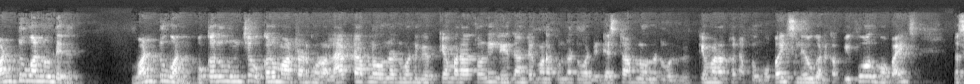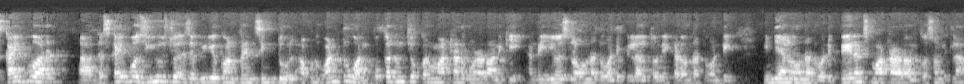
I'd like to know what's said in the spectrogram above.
one to one ఉండేది. వన్ టు వన్ ఒకరు నుంచి ఒకరు మాట్లాడుకోవడం. ల్యాప్టాప్లో ఉన్నటువంటి వెబ్ కెమెరాతోని లేదంటే మనకు ఉన్నటువంటి డెస్క్టాప్లో ఉన్నటువంటి వెబ్ కెమెరాతోని అప్పుడు మొబైల్స్ లేవు కనుక before mobiles the Skype or the Skype was use as a video conferencing tool అప్పుడు వన్ టు వన్ ఒకరి నుంచి ఒకరు మాట్లాడుకోవడానికి అంటే యూఎస్లో ఉన్నటువంటి పిల్లలతో ఇక్కడ ఉన్నటువంటి ఇండియాలో ఉన్నటువంటి పేరెంట్స్ మాట్లాడడం కోసం ఇట్లా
